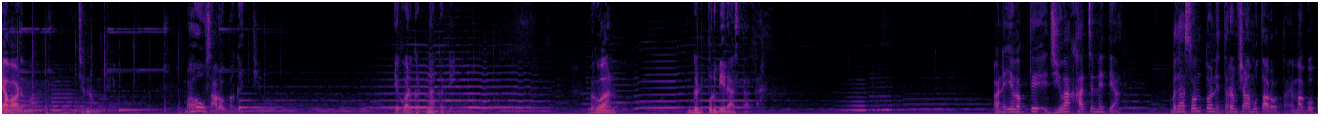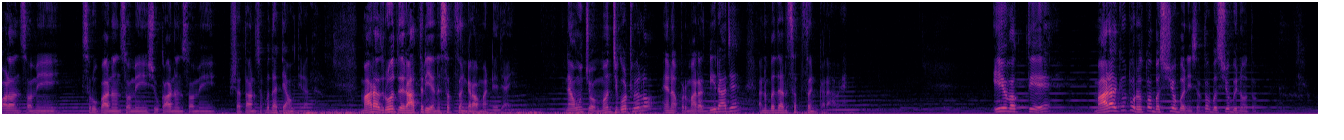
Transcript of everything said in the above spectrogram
કાઠિયાવાડમાં જન્મ થયો. બહુ સારો ભગત થયો. એકવાર ઘટના ઘટી. ભગવાન ગઢપુર બિરાજતા હતા. અને એ વખતે જીવા ખાચરને ત્યાં બધા સંતોની ધર્મશાળામાં ઉતારો હતા. એમાં ગોપાળાનંદ સ્વામી, સ્વરૂપાનંદ સ્વામી, શુકાનંદ સ્વામી, શતાનંદ સ્વામી, બધા ત્યાં ઉતર્યા હતા. મહારાજ રોજ રાત્રિ અને સત્સંગ કરવા માટે જાય. એના ઊંચો મંચ ગોઠવેલો, એના પર મહારાજ બિરાજે અને બધાને સત્સંગ કરાવે. એ વખતે મહારાજ કહ્યું તું રતો બસ્યો બની છે, તો બસ્યો બન્યો હતો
